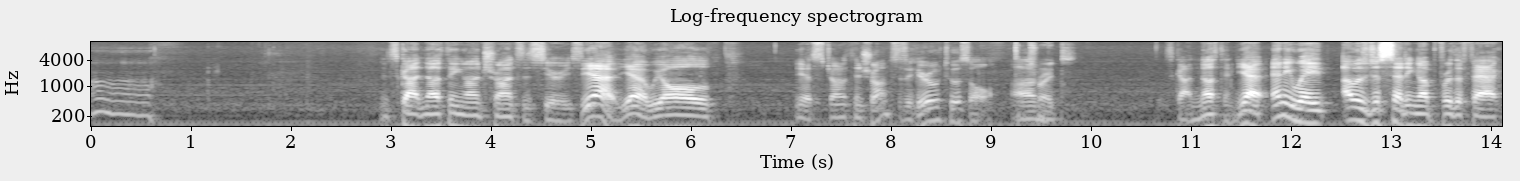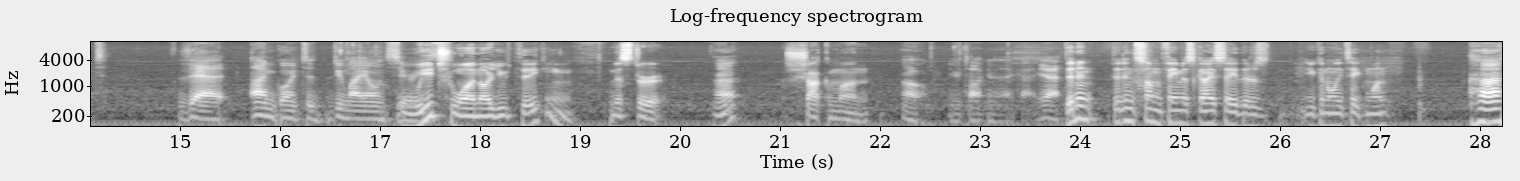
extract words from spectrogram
Uh, It's got nothing on Schrantz's series. Yeah, yeah, we all. Yes, Jonathan Schrantz is a hero to us all. that's Um, right. It's got nothing. Yeah, anyway, I was just setting up for the fact that I'm going to do my own series. Which one are you taking, Mr. Huh? Shakaman? Oh, you're talking to that guy. Yeah. Didn't didn't some famous guy say there's you can only take one? Huh?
